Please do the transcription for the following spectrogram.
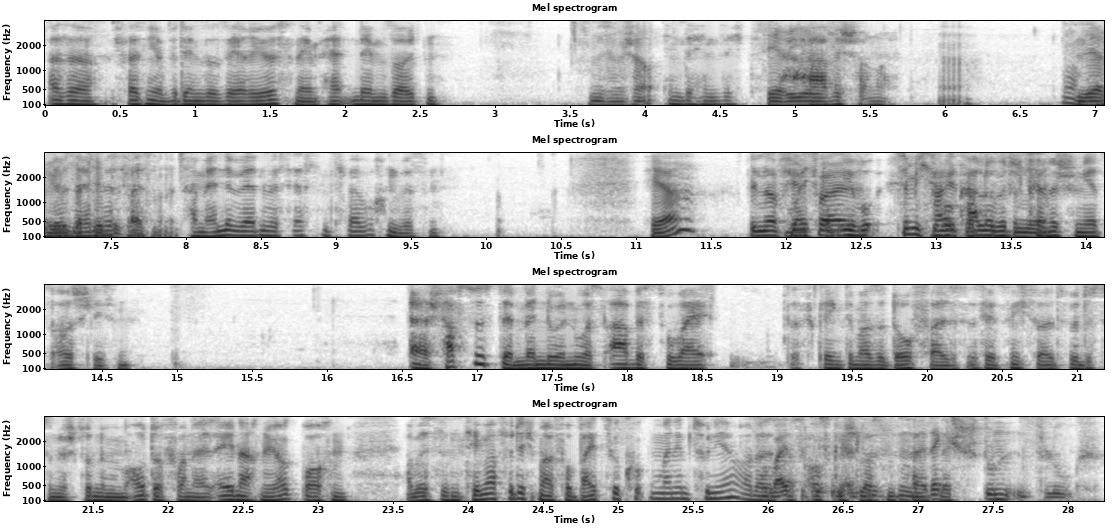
also, ich weiß nicht, ob wir den so seriös nehmen, nehmen sollten, müssen wir schauen. in der Hinsicht. Seriös. Ja, wir schauen mal. Das ist ein seriöser Am Ende Tipp, werden das wir weiß es man erst- nicht. Am Ende werden wir es erst in zwei Wochen wissen. Ja? Bin auf jeden Fall Ivo, ziemlich Ivo heiß auf das Turnier. können wir schon jetzt ausschließen. Äh, schaffst du es denn, wenn du in den USA bist? Wobei, das klingt immer so doof, weil das ist jetzt nicht so, als würdest du eine Stunde mit dem Auto von LA nach New York brauchen. Aber ist es ein Thema für dich, mal vorbeizugucken bei dem Turnier? Oder ist das Vorbeizugucken. ausgeschlossen Es ist ein zeitlich? Sechs-Stunden-Flug.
